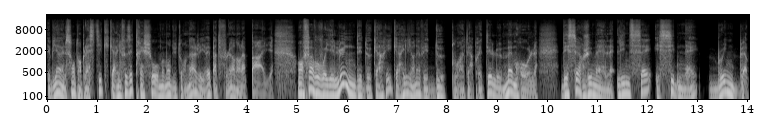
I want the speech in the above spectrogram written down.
Eh bien, elles sont en plastique car il faisait très chaud au moment du tournage et il n'y avait pas de fleurs dans la paille. Enfin, vous voyez l'une des deux Carrie car il y en avait deux pour interpréter le même rôle. Des sœurs jumelles, Lindsay et Sydney Brinbuck.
